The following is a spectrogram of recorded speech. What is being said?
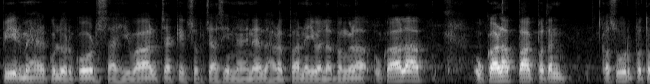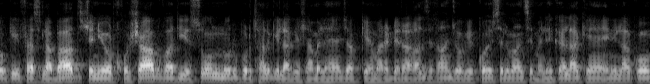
پیر، مہر، کلور کوٹ، ساہیوال، چک ایک سو پچاسی نائنل ہڑپا، نئی والا، بنگلہ، اکالا اکاڑا پاک پتن قصور پتوں کی فیصل آباد، چنی اور خوشاب، وادی سون نورپور تھل کے علاقے شامل ہیں، جبکہ ہمارے ڈیرا غازی خان جو کہ کوہ سلمان سے ملے کے علاقے ہیں، ان علاقوں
